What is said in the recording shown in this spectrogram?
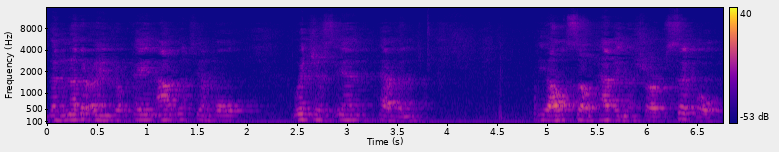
Then another angel came out of the temple, which is in heaven, he also having a sharp sickle.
